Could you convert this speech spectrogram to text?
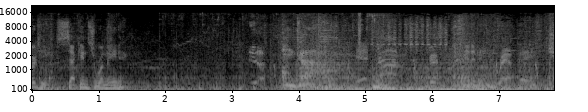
30 seconds remaining. Onga! Enemy rampage.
